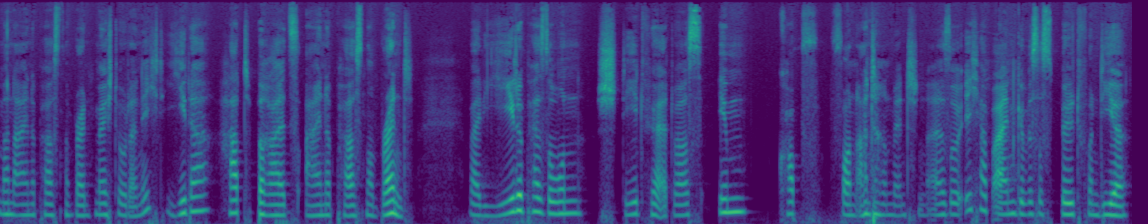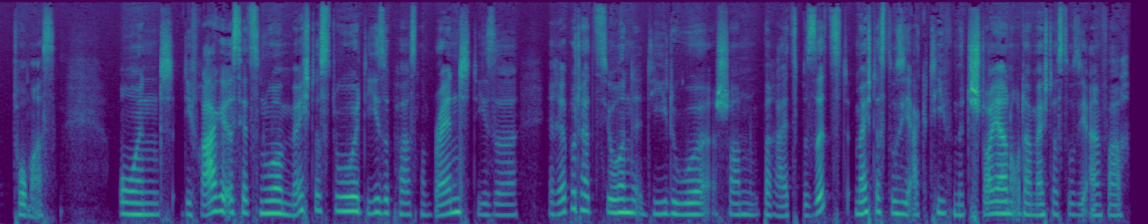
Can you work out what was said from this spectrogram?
man eine Personal Brand möchte oder nicht. Jeder hat bereits eine Personal Brand, weil jede Person steht für etwas im Kopf von anderen Menschen. Also ich habe ein gewisses Bild von dir, Thomas. Und die Frage ist jetzt nur, möchtest du diese Personal Brand, diese Reputation, die du schon bereits besitzt, möchtest du sie aktiv mitsteuern oder möchtest du sie einfach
